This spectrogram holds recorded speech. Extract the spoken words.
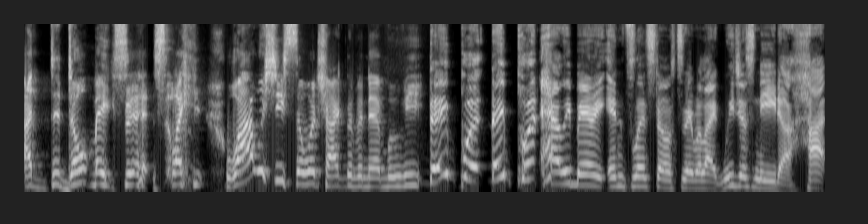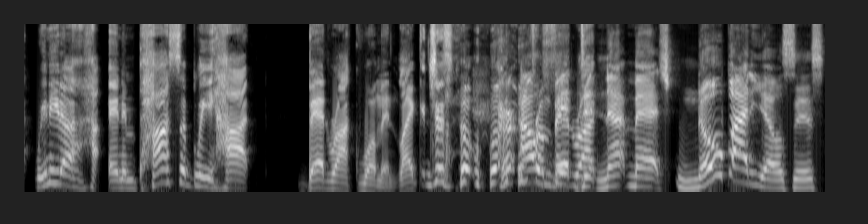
I don't make sense. Like, why was she so attractive in that movie? They put they put Halle Berry in Flintstones because they were like, we just need a hot, we need a an impossibly hot bedrock woman, like just Her outfit bedrock. did not match nobody else's.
